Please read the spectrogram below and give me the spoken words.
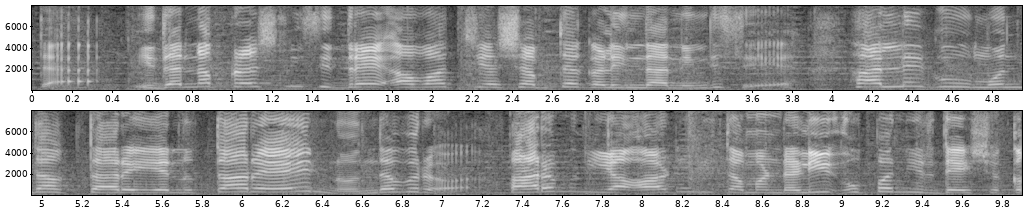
ಇದೆ. ಇದನ್ನ ಪ್ರಶ್ನಿಸಿದ್ರೆ ಅವಾಚ್ಯ ಶಬ್ದಗಳಿಂದ ನಿಂದಿಸಿ. ಹಲ್ಲೆಗೂ ಮುಂದಾಗ್ತಾರೆ ಎನ್ನುತ್ತಾರೆ ನೊಂದವರು. ಅರಮನೆಯ ಆಡಳಿತ ಮಂಡಳಿ ಉಪನಿರ್ದೇಶಕ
